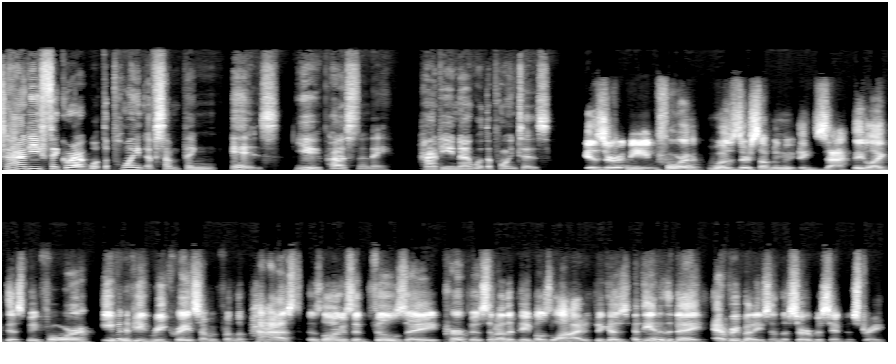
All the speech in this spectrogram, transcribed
So, how do you figure out what the point of something is, you personally? How do you know what the point is? Is there a need for it? Was there something exactly like this before? Even if you recreate something from the past, as long as it fills a purpose in other people's lives, because at the end of the day, everybody's in the service industry.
